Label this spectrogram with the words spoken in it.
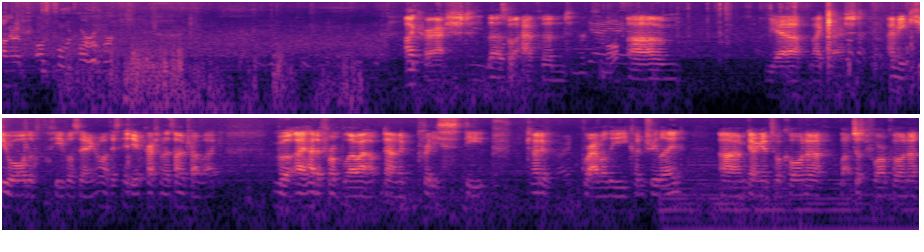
I'm gonna I'll pull the car over. I crashed, that's what happened. Um, yeah, I crashed. I mean, cue all of the people saying, oh, this idiot crashed on a time trial bike. But I had a front blowout down a pretty steep, kind of gravelly country lane, um, going into a corner, well, just before a corner.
